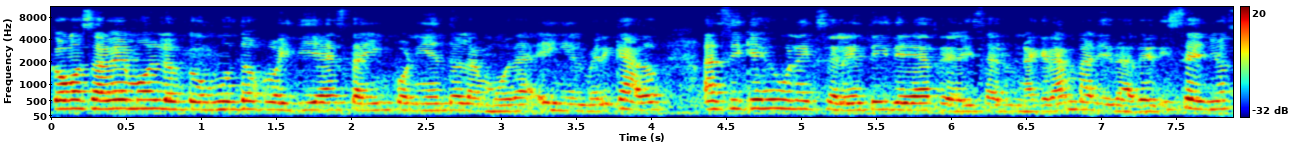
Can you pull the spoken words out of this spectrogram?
Como sabemos, los conjuntos hoy día están imponiendo la moda en el mercado, así que es una excelente idea realizar una gran variedad de diseños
